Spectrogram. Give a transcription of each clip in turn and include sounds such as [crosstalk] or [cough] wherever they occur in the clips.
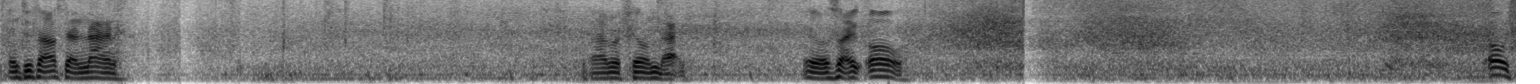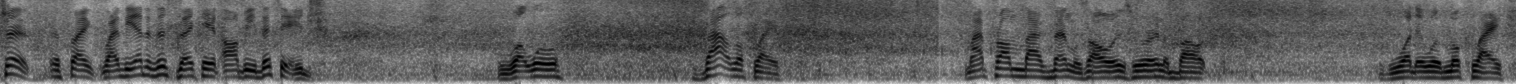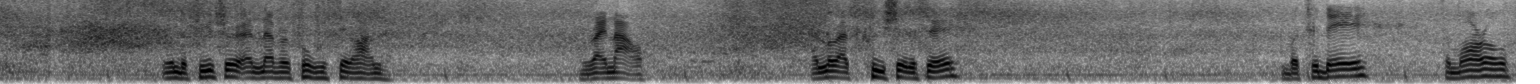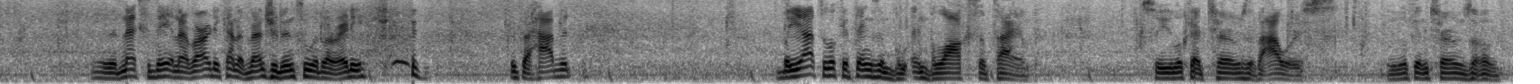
in 2009. I remember feeling that. It was like, oh, oh shit, it's like by the end of this decade, I'll be this age. What will that look like? My problem back then was always worrying about what it would look like in the future and never focusing on right now. I know that's cliche to say, but today tomorrow, the next day, and I've already kind of ventured into it already. [laughs] it's a habit. But you have to look at things in, in blocks of time. So you look at terms of hours, you look in terms of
